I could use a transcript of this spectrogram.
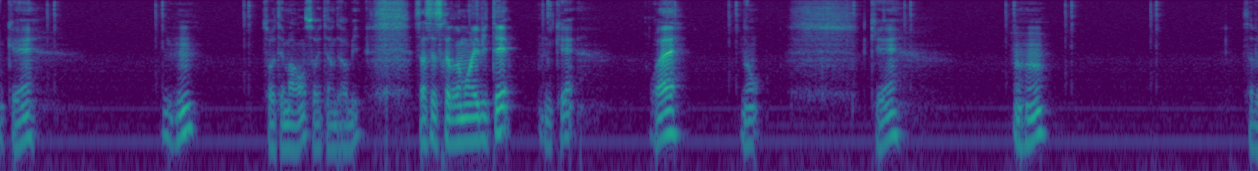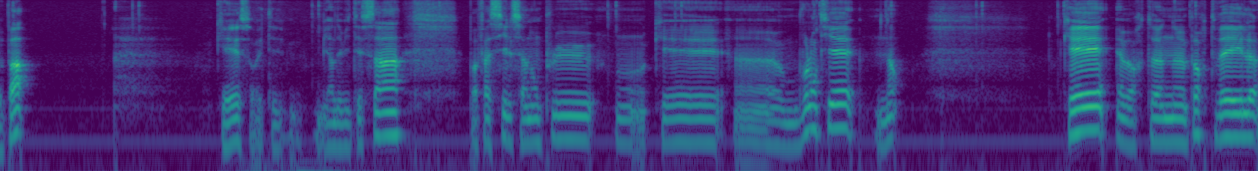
Ok. Mhm. Ça aurait été marrant, ça aurait été un derby. Ça, ce serait vraiment évité. Ok. Ouais. Non. Ok. Mhm. Ça veut pas. Ok, ça aurait été bien d'éviter ça. Pas facile ça non plus. Ok. Euh, volontiers. Non. Ok, Everton, Port Vale,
